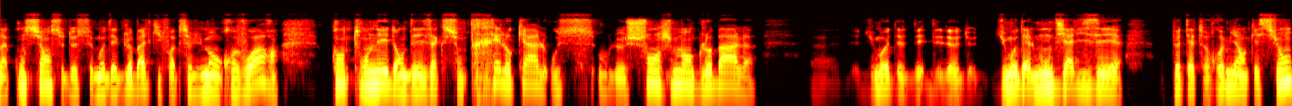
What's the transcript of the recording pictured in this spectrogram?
a conscience de ce modèle global qu'il faut absolument revoir, quand on est dans des actions très locales où, le changement global euh, du, modèle mondialisé peut être remis en question.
